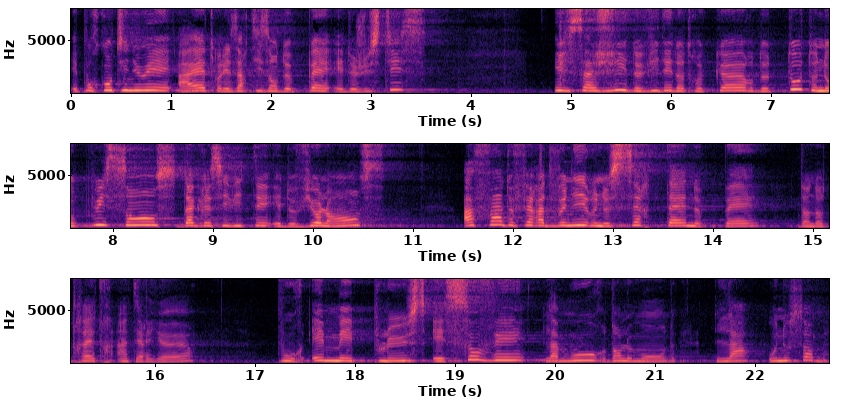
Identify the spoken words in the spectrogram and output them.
Et pour continuer à être les artisans de paix et de justice, il s'agit de vider notre cœur de toutes nos puissances d'agressivité et de violence afin de faire advenir une certaine paix dans notre être intérieur pour aimer plus et sauver l'amour dans le monde là où nous sommes.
